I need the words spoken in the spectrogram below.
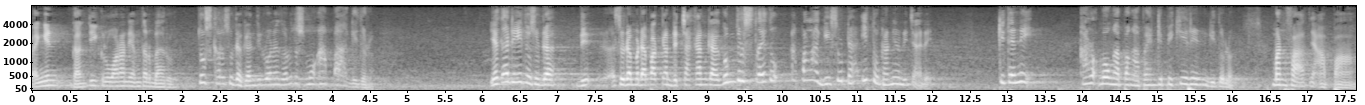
Pengen ganti keluaran yang terbaru. Terus kalau sudah ganti keluaran yang terbaru terus mau apa gitu loh. Ya tadi itu sudah di, sudah mendapatkan decakan kagum terus setelah itu apalagi sudah itu kan yang dicari. Kita ini kalau mau ngapa-ngapain dipikirin gitu loh. Manfaatnya apa?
